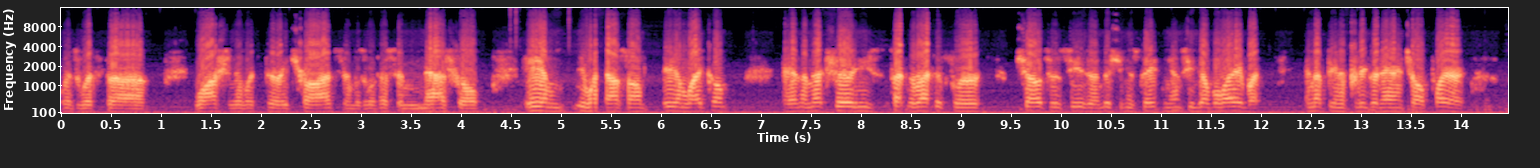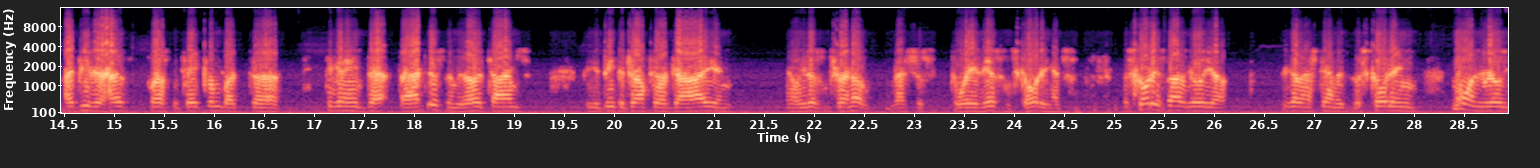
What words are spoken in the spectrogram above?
was with uh, Washington with Barry Trotz and was with us in Nashville. He, and he went down some, he didn't like him. And the next year he set the record for shouts of the season at Michigan State in the NCAA, but ended up being a pretty good NHL player. I'd be there for us to take him, but uh, I think it ain't that practice. And there's other times you beat the drum for a guy and you know he doesn't turn out. That's just the way it is in scouting. It's the scouting is not really a. You got to understand that the scouting. No one really.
